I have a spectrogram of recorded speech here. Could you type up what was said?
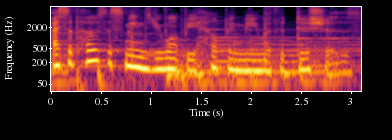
I suppose this means you won't be helping me with the dishes.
